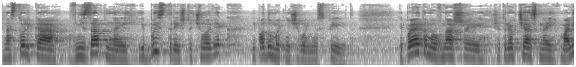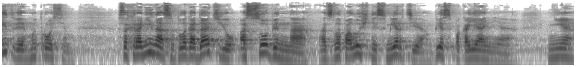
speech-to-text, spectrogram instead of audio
настолько внезапной и быстрой, что человек и подумать ничего не успеет – и поэтому в нашей четырехчастной молитве мы просим, сохрани нас благодатью особенно от злополучной смерти без покаяния, не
